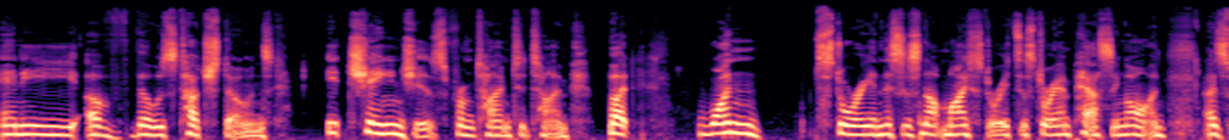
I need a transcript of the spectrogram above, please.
any of those touchstones. It changes from time to time. But one story, and this is not my story, it's a story I'm passing on, as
